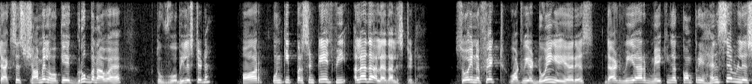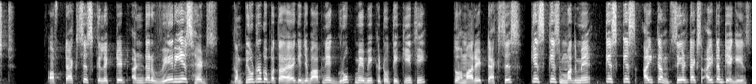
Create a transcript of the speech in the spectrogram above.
टैक्सेस शामिल होकर एक ग्रुप बना हुआ है तो वो भी लिस्टेड है और उनकी परसेंटेज भी अलहदा अलहदा लिस्टेड है। So in effect what we are doing here is that we are making a comprehensive list of taxes collected under various heads computer को पता है कि जब आपने एक ग्रुप में भी कटौती की थी तो हमारे टैक्सेस किस किस मद में किस किस आइटम सेल टैक्स आइटम के अगेंस्ट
